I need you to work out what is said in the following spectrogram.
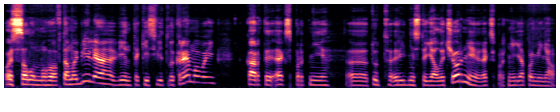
Ось салон мого автомобіля. Він такий світло-кремовий, карти експортні. Е, Тут рідні стояли чорні, експортні я поміняв.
